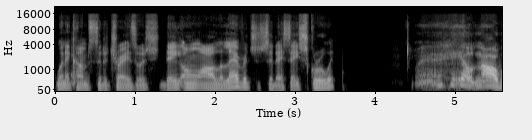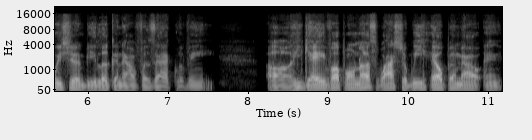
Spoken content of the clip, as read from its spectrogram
when it comes to the trades, or they own all the leverage? Should they say screw it? Man, hell no, we shouldn't be looking out for Zach LaVine. Uh, he gave up on us. Why should we help him out and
